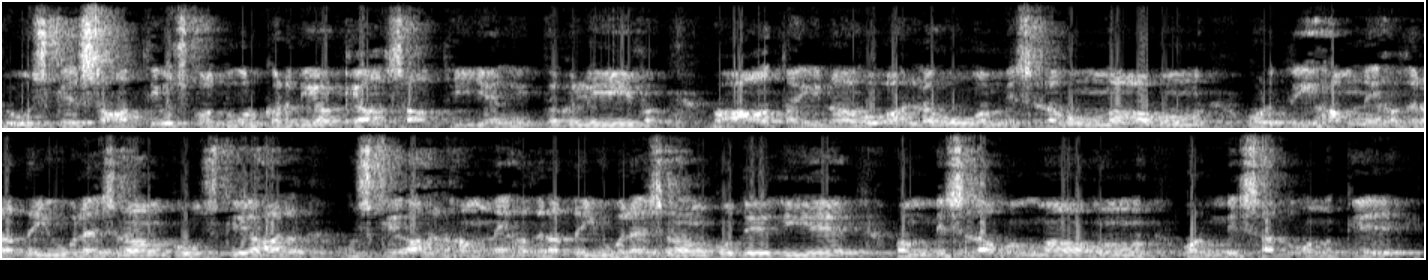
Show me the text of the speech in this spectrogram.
तो उसके साथ ही उसको दूर कर दिया, क्या साथ ही यानी तकलीफ़? वातना हो और दी हमने हज़रत अयूबलाम को उसके हल उसके अहल हमने हज़रत अयूबलाम को दे दिए। और मिसल उनके,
